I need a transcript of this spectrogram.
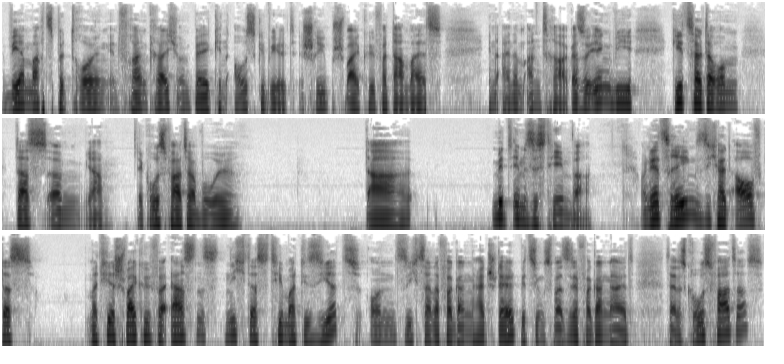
Wehrmachtsbetreuung in Frankreich und Belgien ausgewählt, schrieb Schweighöfer damals in einem Antrag. Also irgendwie geht's halt darum, dass ähm, ja, der Großvater wohl da mit im System war. Und jetzt regen sie sich halt auf, dass Matthias Schweighöfer erstens nicht das thematisiert und sich seiner Vergangenheit stellt, beziehungsweise der Vergangenheit seines Großvaters.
